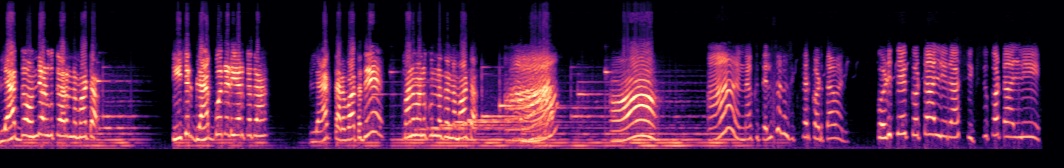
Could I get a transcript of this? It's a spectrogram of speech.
బ్లాక్గా ఉంది అడుగుతారన్నమాట. టీచర్ బ్లాక్ బోర్డ్ అడిగారు కదా. బ్లాక్ తర్వాతదే మనం అనుకున్నదన్నమాట. ఆ? ఆ. నాకు తెలుసు నువ్వు సిక్సర్ కొడతావని. కొడితే కొట్టాలిరా సిక్స్ కొట్టాలి.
